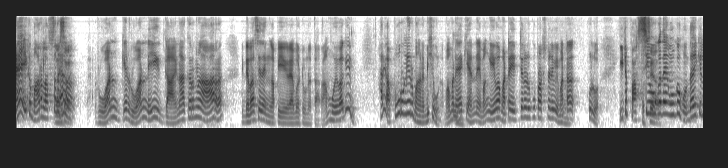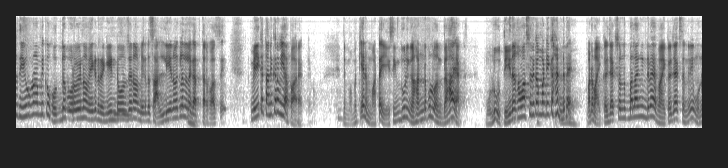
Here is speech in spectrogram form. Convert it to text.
නෑ ඒක මාර ලස්සන රුවන් කිය රුවන් ඒ ගායනා කරන ආර ඉඩවස්සේ දැන් අපි රැවට වන තරම් ඔය වගේ හරි අපූරු නිර්මාණ බිහි වුණ. ම නෑ කියන්න. මං ඒවා මට එච්චර ලොකු ප්‍රශ්නවේ මට පුළුව ඊට පස්සේ ඕක දැන් ඕක හොඳයි කියලා තේරුණාම මේක හොද්ද බොර වෙනවා. මේකට රිගින් ටෝන්ස් වෙනවා. මේකට සල්ලි එනවා කියලා දැනගත්තාට පස්සේ මේක තනිකර ව්‍යාපාරයක් වෙනවා. මම කියන මට ඒ සින්දුරින් අහන්න පුළුවන් දායක් මුළු තීන හවස්සක මට හන්ඩ බෑ. මට මයිකල් ජක්සනත් බලගින්ට බෑ. මයිකල් ජක්සන මුණ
